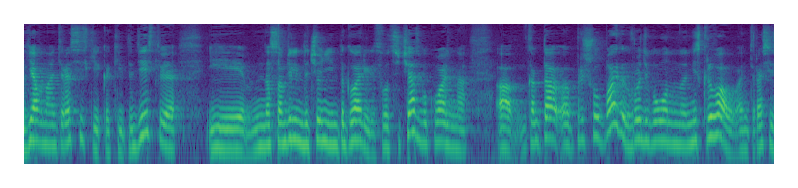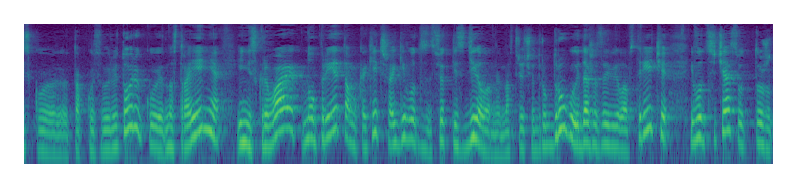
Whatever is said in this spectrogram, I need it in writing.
явно антироссийские какие-то действия, и на самом деле ни до чего не договорились. Вот сейчас буквально а, когда э, пришел Байден, вроде бы он не скрывал антироссийскую такую свою риторику, настроение, и не скрывает, но при этом какие-то шаги вот все-таки сделаны навстречу друг другу, и даже заявил о встрече. И вот сейчас вот тоже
